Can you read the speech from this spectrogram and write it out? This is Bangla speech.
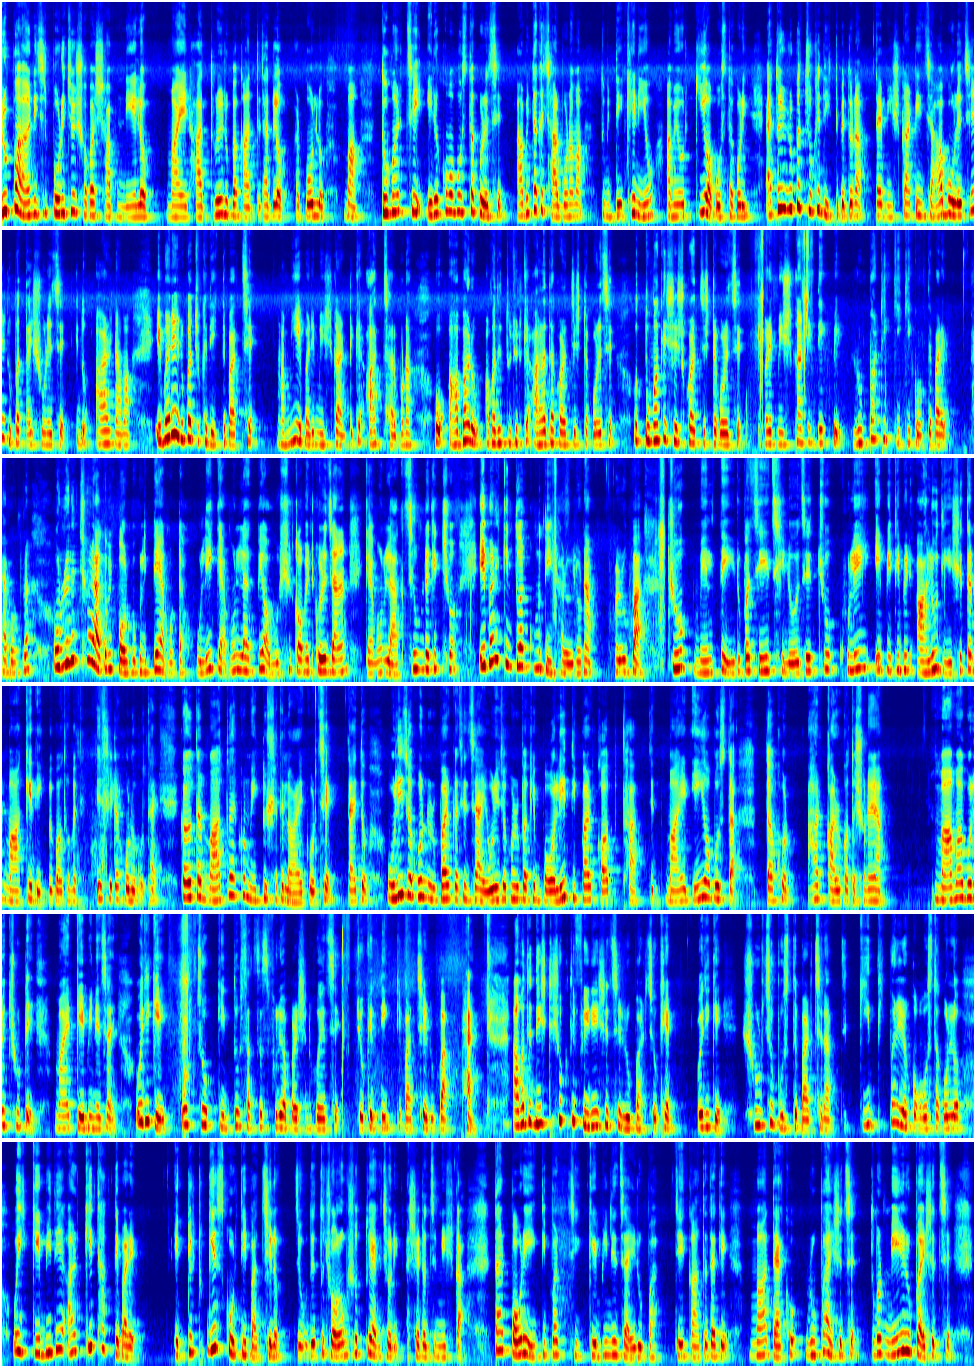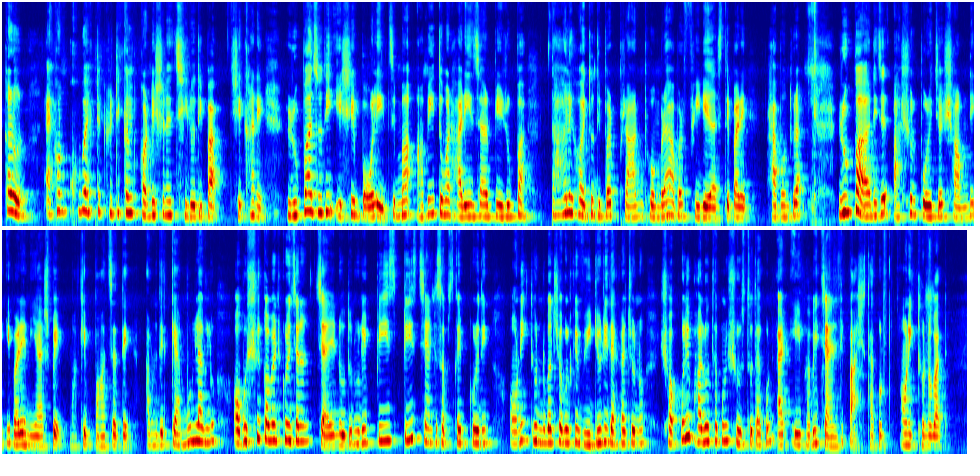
রূপা নিজের পরিচয় সবার সামনে নিয়ে এলো। মায়ের হাত ধরে রূপা কাঁদতে থাকল আর বলল, মা, তোমার যে এরকম অবস্থা করেছে, আমি তাকে ছাড়বো না, মা। তুমি দেখে নিও আমি ওর কি অবস্থা করি। এতই রূপার চোখে দেখতে পেতো না। তাই মিসকান্টি যা বলেছে রূপা তাই শুনেছে। কিন্তু আর না, মা, এবারে রূপার চোখে দেখতে পাচ্ছে। আমি এবারে মিশকা আন্টিকে আজ ছাড়বো না। ও আবারও আমাদের দুজনকে আলাদা করার চেষ্টা করেছে। ও তোমাকে শেষ করার চেষ্টা করেছে। এবারে মিশকা আন্টি দেখবে রূপা ঠিক কী কী করতে পারে। হ্যাঁ বন্ধুরা অনুরাগের ছোঁয়ার আগামী পর্বগুলিতে এমনটা হলেই কেমন লাগবে অবশ্যই কমেন্ট করে জানান, কেমন লাগছে অনুরাগের ছোঁয়া এবারে কিন্তু আর কোনো দ্বিধা রইল না। রূপা, চোখ মেলতেই, রূপা চেয়েছিল যে চোখ খুলেই এই পৃথিবীর আলো দিয়ে সে তার মাকে দেখবে প্রথমে। যে সেটা হলো কোথায়? কারণ তার মা তো এখন মৃত্যুর সাথে লড়াই করছে। তাই তো অলি যখন রূপার কাছে যায় অলি যখন রূপাকে বলে দীপার কথা যে মায়ের এই অবস্থা, তখন আর কারোর কথা শোনে না। মা মা বলে ছুটে মায়ের কেবিনে যায়। ওইদিকে ওর চোখ কিন্তু সাকসেসফুলি অপারেশন হয়েছে। চোখের দিকটি পাচ্ছে রূপা। হ্যাঁ আমাদের দৃষ্টিশক্তি ফিরে এসেছে রূপার চোখে। ওইদিকে সূর্য বুঝতে পারছে না যে কী দীপার এরকম অবস্থা করল। ওই কেবিনে আর কি থাকতে পারে? একটু একটু গেস করতেই পারছিল যে ওদের তো চরম সত্য একজনই, আর সেটা হচ্ছে মিশকা। তারপরেই দীপার কেবিনে যায় রূপা। যে কাঁদতে থাকে, মা, দেখো, রূপা এসেছে, তোমার মেয়ে রূপা এসেছে। কারণ এখন খুব একটা ক্রিটিক্যাল কন্ডিশনে ছিল দীপা। সেখানে রূপা যদি এসে বলে যে, মা, আমি তোমার হারিয়ে যাওয়ার মেয়ে রূপা, তাহলে হয়তো দীপার প্রাণ ভোমরা আবার ফিরে আসতে পারে। হ্যাঁ বন্ধুরা, রূপা নিজের আসল পরিচয় সামনে এবারে নিয়ে আসবে মাকে বাঁচাতে। আপনাদের কেমন লাগল অবশ্যই কমেন্ট করে জানান। চ্যানেল নতুন হলে প্লিজ প্লিজ চ্যানেলটা সাবস্ক্রাইব করে দিন। অনেক ধন্যবাদ সকলকে ভিডিওটি দেখার জন্য। সকলে ভালো থাকুন, সুস্থ থাকুন, আর এইভাবেই চ্যানেলটি পাশে থাকুন। অনেক ধন্যবাদ।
